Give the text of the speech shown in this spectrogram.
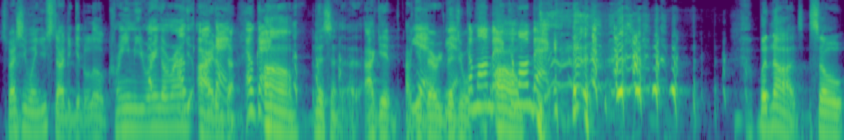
especially when you start to get a little creamy ring around you. All right, Okay, I'm done. okay. Um, listen, I get I get Yeah, very yeah. visual. Come on back. come Um, on back. But no, so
